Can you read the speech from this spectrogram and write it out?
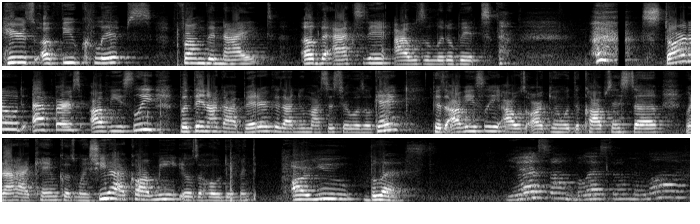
Here's a few clips from the night of the accident. I was a little bit startled at first obviously but then i got better because i knew my sister was okay because obviously i was arguing with the cops and stuff when i had came because when she had called me it was a whole different thing are you blessed Yes, I'm blessed. I'm alive.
